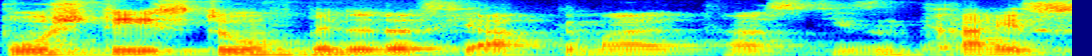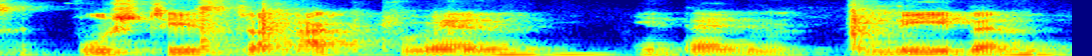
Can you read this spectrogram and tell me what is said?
Wo stehst du, wenn du das hier abgemalt hast, diesen Kreis? Wo stehst du aktuell in deinem Leben?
